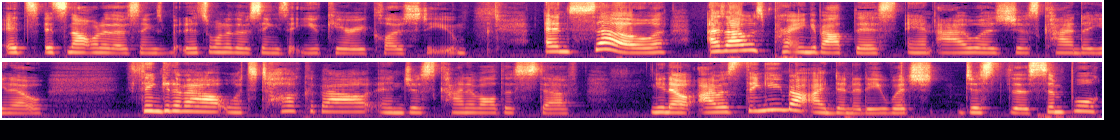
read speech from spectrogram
it's it's not one of those things, but it's one of those things that you carry close to you. And so, as I was praying about this and I was just kind of, you know, thinking about what to talk about and just kind of all this stuff, you know, I was thinking about identity, which just the simple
